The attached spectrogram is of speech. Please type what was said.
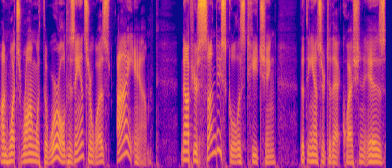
on what's wrong with the world, his answer was, I am. Now, if your Sunday school is teaching that the answer to that question is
